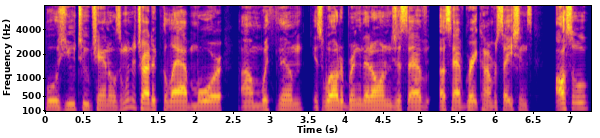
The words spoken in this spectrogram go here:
Bulls YouTube channels. I'm going to try to collab more um, with them as well to bring that on and just have us have great conversations. Also,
